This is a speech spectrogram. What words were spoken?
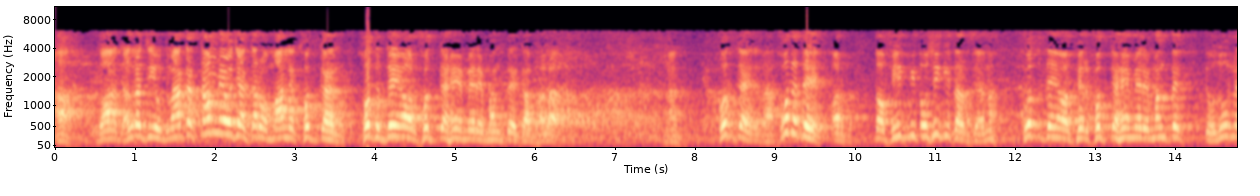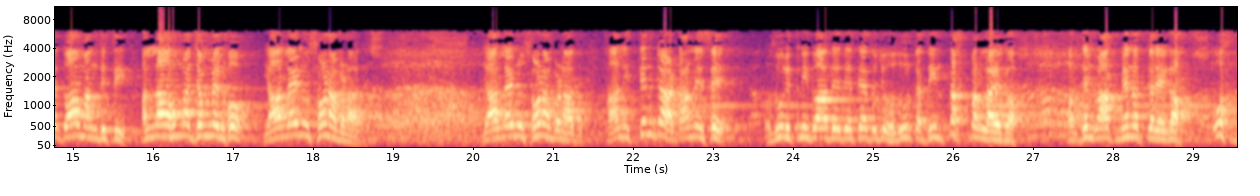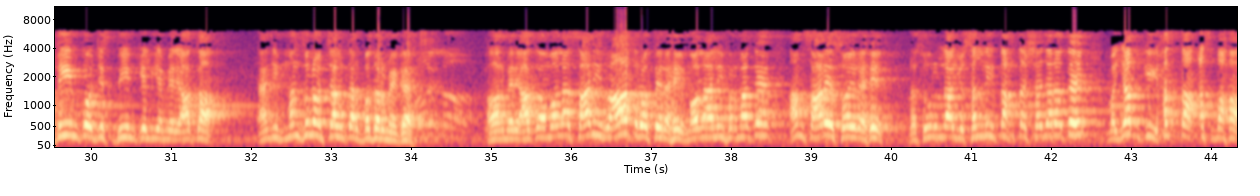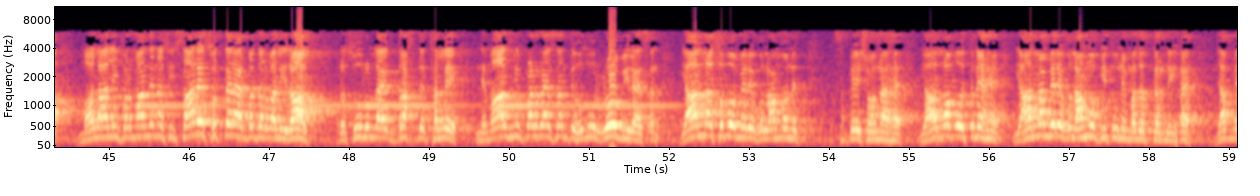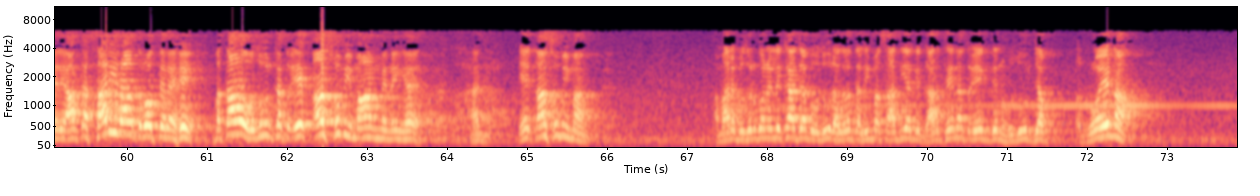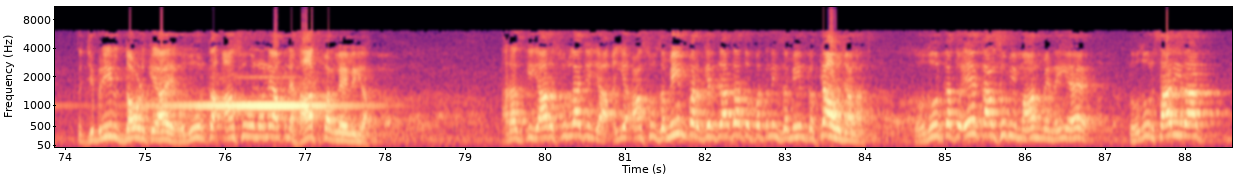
ہاں دعا، حضرت جی دعا کا کم میں ہو جائے کرو، مالک خود کہیں خود دیں اور خود کہیں، میرے منگتے کا بھلا۔ ہاں، خود کہیں ہاں، خود دے اور توفیق بھی تو اسی کی طرف سے ہے نا۔ خود دیں اور پھر خود کہیں، میرے منگتے۔ تو حضور نے دعا مانگ دیتی اللہ جمل ہو، یا اللہ سونا بنا دے۔ یا اللہ سونا بنا دے۔ خالی تن کا ہٹانے سے حضور اتنی دعا دے دیتے ہیں تو جو حضور کا دین تخت پر لائے گا اور دن رات محنت کرے گا، اس دین کو جس دین کے لیے میرے آقا ہیں جی منزلوں چل کر بدر میں گئے۔ اور میرے آقا مولا، ساری رات روتے رہے۔ مولا علی فرماتے ہیں، ہم سارے سوئے رہے۔ رسول اللہ یوسلی تحت شجرت وہ یب کی حتہ اسبہا مولا علی فرمان دینا سی سارے ستے رہے بدر والی رات۔ رسول اللہ ایک درخت تھلے، نماز بھی پڑھ رہے سن تو حضور رو بھی رہے سن۔ یا اللہ صبح میرے غلاموں نے پیش ہونا ہے، یا اللہ وہ اتنے ہیں، یا اللہ میرے غلاموں کی تو نے مدد کرنی ہے۔ جب میرے آقا ساری رات روتے رہے، بتاؤ حضور کا تو ایک آنسو بھی مان میں نہیں ہے۔ ہاں جی ایک آنسو بھی مان۔ ہمارے بزرگوں نے لکھا، جب حضور حضرت علیمہ سعدیہ کے گھر تھے نا، تو ایک دن حضور جب روئے نا تو جبریل دوڑ کے آئے۔ حضور کا آنسو انہوں نے اپنے ہاتھ پر لے لیا۔ عرض کی، یا رسول اللہ جی یا یہ آنسو زمین پر گر جاتا تو پتنی زمین کا کیا ہو جانا تھا؟ تو حضور کا تو ایک آنسو بھی مان میں نہیں ہے۔ تو حضور ساری رات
